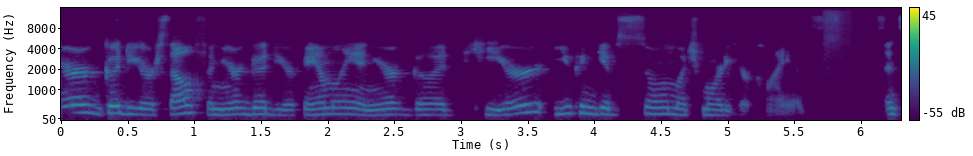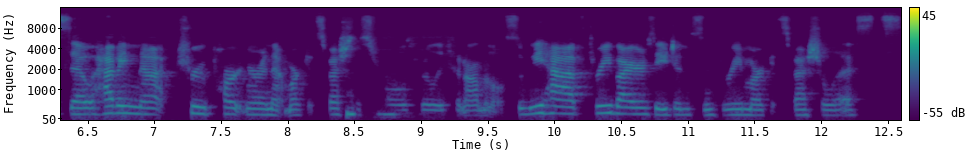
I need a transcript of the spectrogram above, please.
you're good to yourself and you're good to your family and you're good here, you can give so much more to your clients. And so having that true partner in that market specialist mm-hmm. role is really phenomenal. So we have three buyers agents and three market specialists,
